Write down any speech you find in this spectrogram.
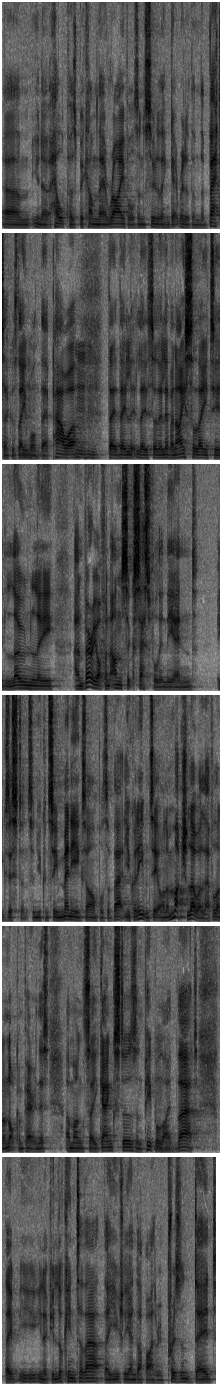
um, you know, helpers become their rivals, and the sooner they can get rid of them, the better, because they want their power. They, they, they, so they live an isolated, lonely, and very often unsuccessful in the end existence. And you can see many examples of that. You can even see it on a much lower level, and I'm not comparing this among, say, gangsters and people hmm. like that. They, you, know, if you look into that, they usually end up either in prison, dead,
